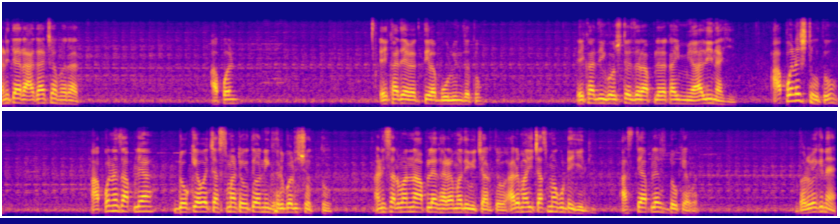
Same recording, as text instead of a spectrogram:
आणि त्या रागाच्या भरात आपण एखाद्या व्यक्तीला बोलून जातो. एखादी गोष्ट जर आपल्याला काही मिळाली नाही आपणच ठेवतो. आपणच आपल्या डोक्यावर चष्मा ठेवतो आणि घरभर शोधतो. आणि सर्वांना आपल्या घरामध्ये विचारतो अरे माझी चष्मा कुठे गेली? असते आपल्याच डोक्यावर. बरोबर की नाही?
